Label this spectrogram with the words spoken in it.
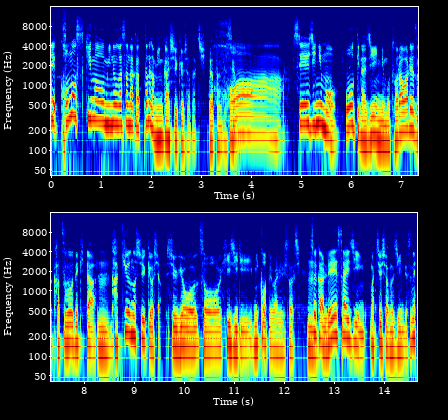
でこの隙間を見逃さなかったのが民間宗教者たちだったんですよ。はあ。政治にも大きな寺院にもとらわれず活動できたうん。下級の宗教者修行僧聖巫女と言われる人たち、うん。それから霊祭寺院、まあ、中小の寺院ですね。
